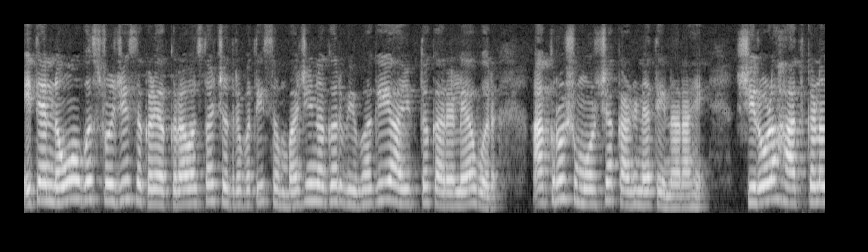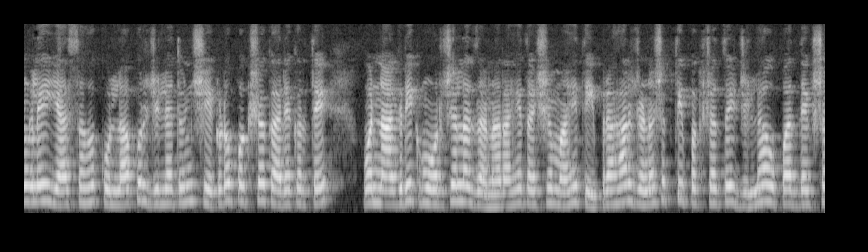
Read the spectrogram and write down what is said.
येत्या नऊ ऑगस्ट रोजी सकाळी अकरा वाजता छत्रपती संभाजीनगर विभागीय आयुक्त कार्यालयावर आक्रोश मोर्चा काढण्यात येणार आहे. शिरोळ हातकणंगले यासह कोल्हापूर जिल्ह्यातून शेकडो पक्ष कार्यकर्ते व नागरिक मोर्चाला जाणार आहेत अशी माहिती प्रहार जनशक्ती पक्षाचे जिल्हा उपाध्यक्ष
